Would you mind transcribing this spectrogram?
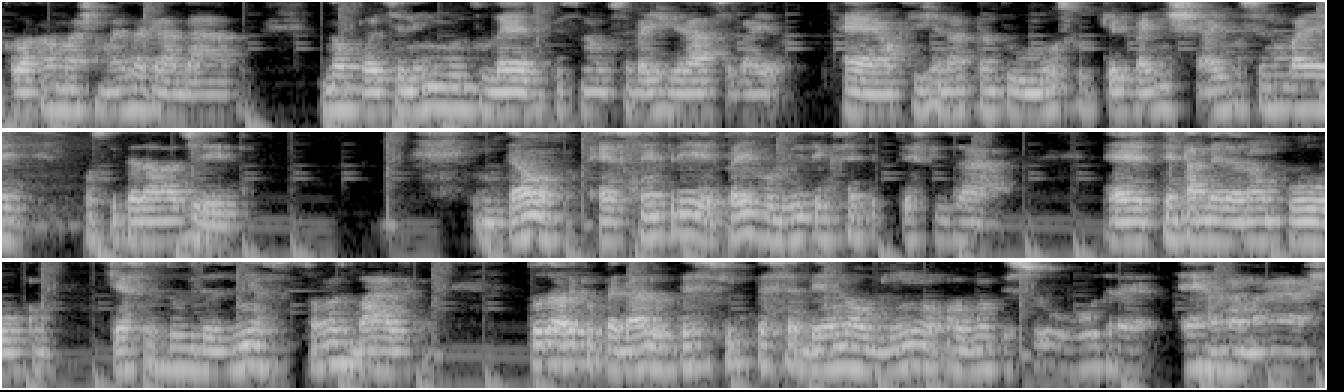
colocar uma marcha mais agradável. Não pode ser nem muito leve, porque senão você vai girar, você vai é, oxigenar tanto o músculo que ele vai inchar e você não vai conseguir pedalar direito. Então, é sempre para evoluir tem que sempre pesquisar, é, tentar melhorar um pouco, que essas duvidazinhas são as básicas. Toda hora que eu pedalo, eu fico percebendo alguém, alguma pessoa ou outra errando a marcha.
